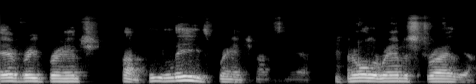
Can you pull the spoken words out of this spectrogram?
every branch hunt. He leads branch hunts now and all around Australia.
